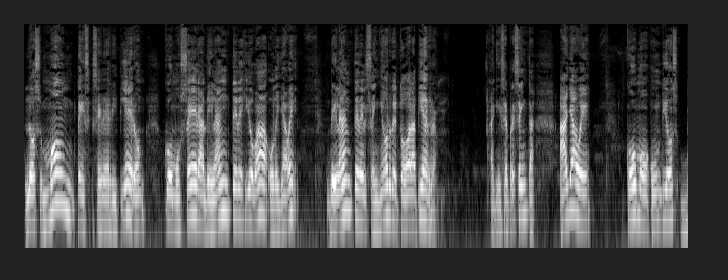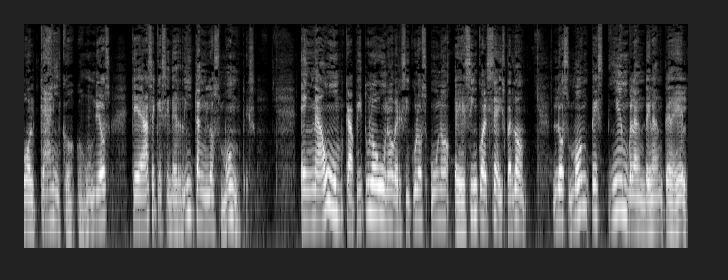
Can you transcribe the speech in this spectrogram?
Los montes se derritieron como cera delante de Jehová o de Yahvé, delante del Señor de toda la tierra. Aquí se presenta a Yahvé como un Dios volcánico, como un Dios que hace que se derritan los montes. En Nahum capítulo 1 versículos 1, 5 eh, al 6, perdón, los montes tiemblan delante de él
